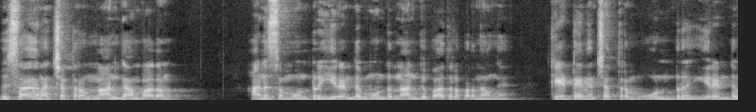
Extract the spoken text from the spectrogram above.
விசாக நட்சத்திரம் நான்காம் பாதம். அனுசம் ஒன்று இரண்டு மூன்று நான்கு பாதத்தில் பிறந்தவங்க. கேட்டை நட்சத்திரம் ஒன்று இரண்டு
